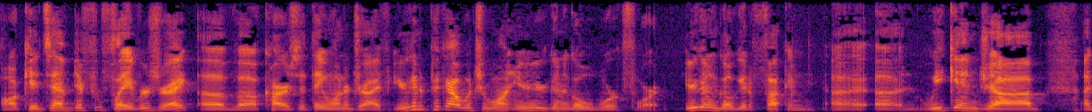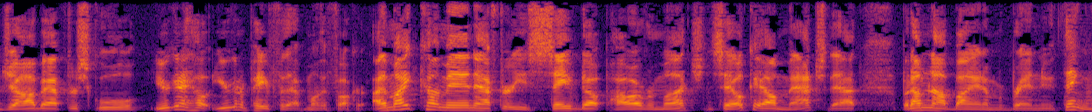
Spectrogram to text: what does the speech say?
all kids have different flavors, right, of uh, cars that they want to drive. You're going to pick out what you want. You're going to go work for it. You're going to go get a fucking uh, a weekend job, a job after school. You're going to help. You're going to pay for that motherfucker. I might come in after he's saved up however much and say, okay, I'll match that, but I'm not buying him a brand new thing.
